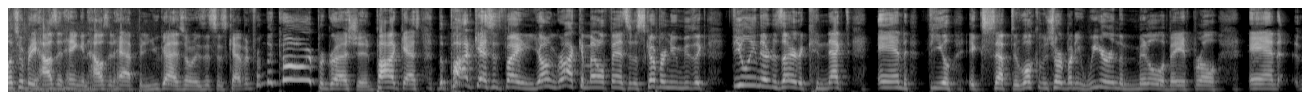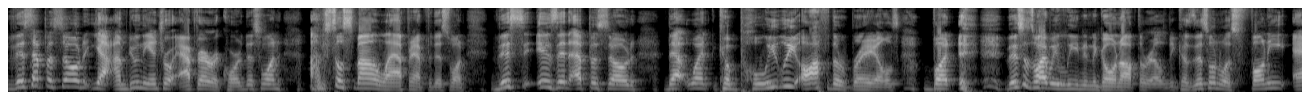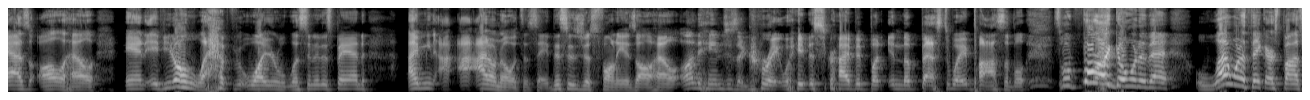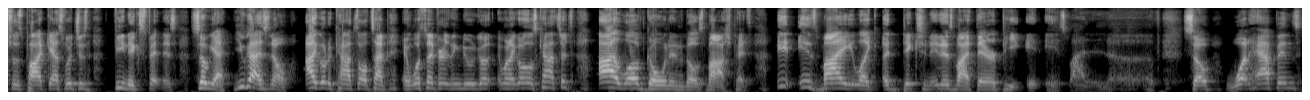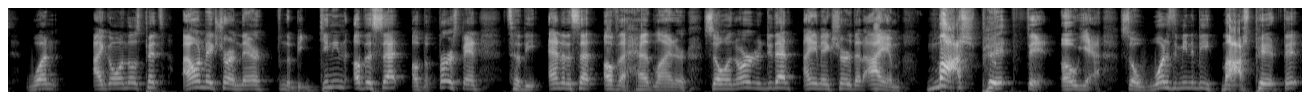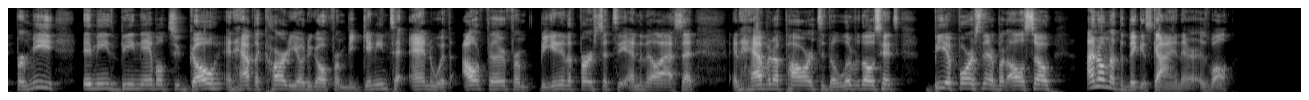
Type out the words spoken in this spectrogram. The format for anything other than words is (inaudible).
what's everybody? How's it hanging? How's it happening? You guys know this. This is Kevin from the Chord Progression Podcast. The podcast is inspiring young rock and metal fans to discover new music, fueling their desire to connect and feel accepted. Welcome to short, buddy. We are in the middle of April, and this episode, yeah, I'm doing the intro after I record this one. I'm still smiling laughing after this one. This is an episode that went completely off the rails, but (laughs) this is why we lean into going off the rails because this one was funny as all hell. And if you don't (laughs) laugh while you're listening to this band, I mean, I, I don't know what to say. This is just funny as all hell. Unhinged is a great (laughs) way to describe it, but in the best way possible. So before I go into that, I want to thank our sponsor of this podcast, which is Phoenix Fitness. So yeah, you guys know I go to concerts all the time, and what's my favorite thing to do when I go to those concerts? I love going into those mosh pits. It is my like addiction. It is my therapy. It is my love. So what happens when I go in those pits, I want to make sure I'm there from the beginning of the set of the first band to the end of the set of the headliner. So in order to do that, I need to make sure that I am mosh pit fit. Oh yeah. So what does it mean to be mosh pit fit? For me, it means being able to go and have the cardio to go from beginning to end without failure from beginning of the first set to the end of the last set and have enough power to deliver those hits, be a force in there, but also I know I'm not the biggest guy in there as well.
